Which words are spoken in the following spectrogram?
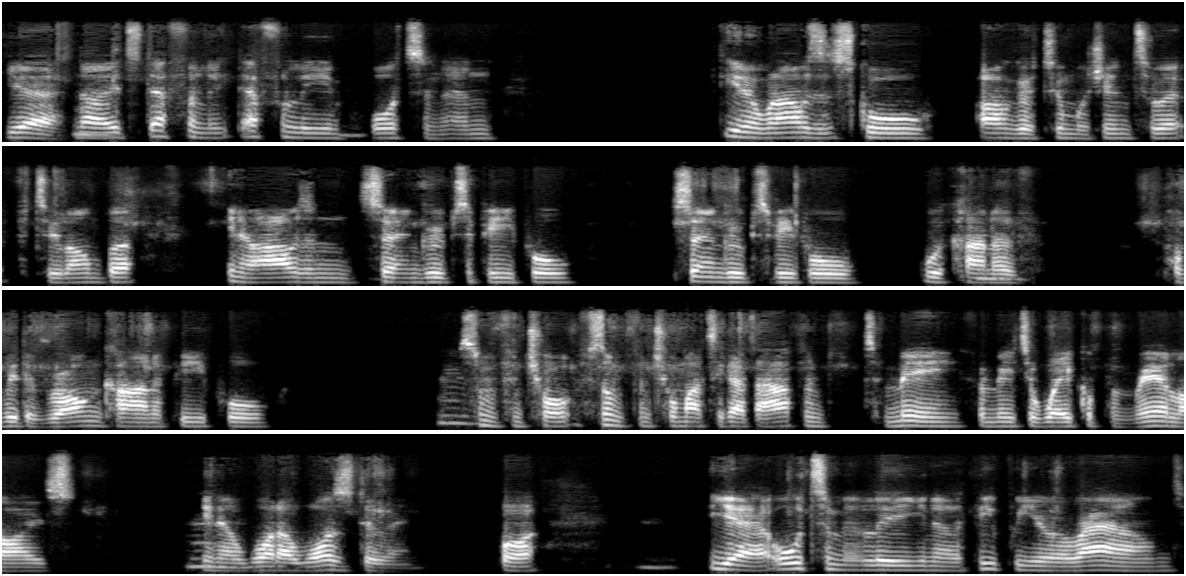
Yeah, no, mm. it's definitely definitely important. And you know, when I was at school, I won't go too much into it for too long, but you know, I was in certain groups of people certain groups of people were kind mm. of probably the wrong kind of people. Mm. Something tra- something traumatic had to happen to me for me to wake up and realize, mm. you know, mm. what I was doing. But mm. yeah, ultimately, you know, the people you're around,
